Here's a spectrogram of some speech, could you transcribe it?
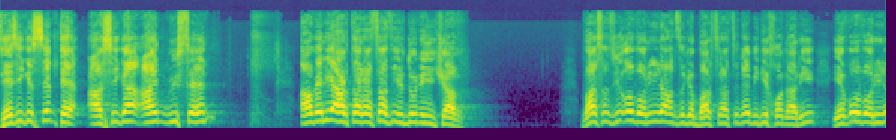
Ձեզի գսեմ թե ասիգա այն մյուսեն ավելի արտարացած իր դունը իջավ։ Վասնզի ով որ իր անձը կբարձրացնե, պիտի խոնարի, եւ ով որ իր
